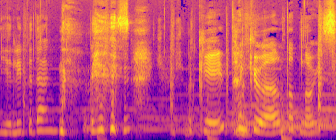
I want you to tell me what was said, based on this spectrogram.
Jullie bedankt. Oké, okay, dankjewel. Tot nog eens.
